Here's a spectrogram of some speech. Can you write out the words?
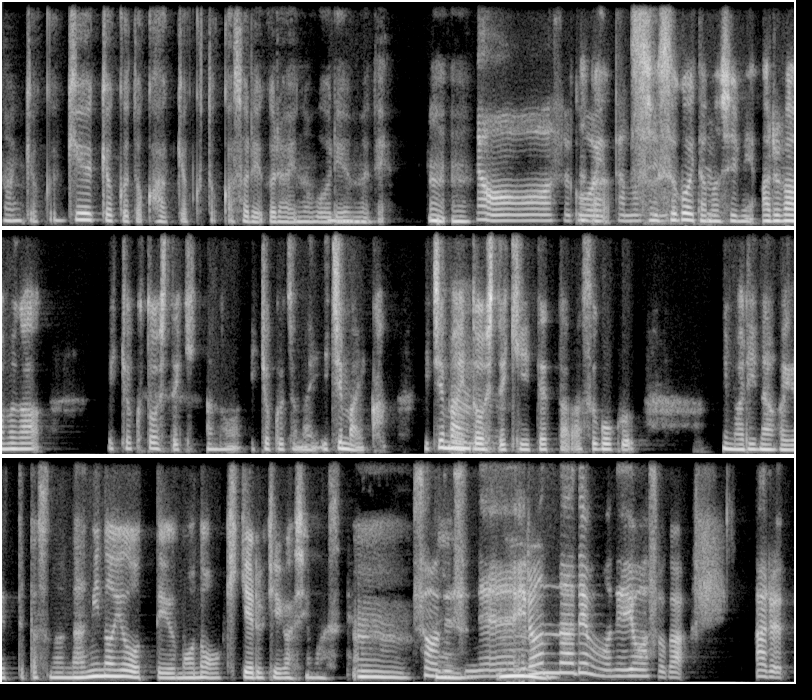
何曲 ?9 曲とか8曲とか、それぐらいのボリュームで。うんうん。おー、すごい楽しみ。すすごい楽しみ。アルバムが一曲通してき、あの、一曲じゃない、一枚か。一枚通して聴いてったら、すごく、今、リナが言ってた、その波のようっていうものを聴ける気がしますね。うん。そうですね。うんいろんなでもね、要素がある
